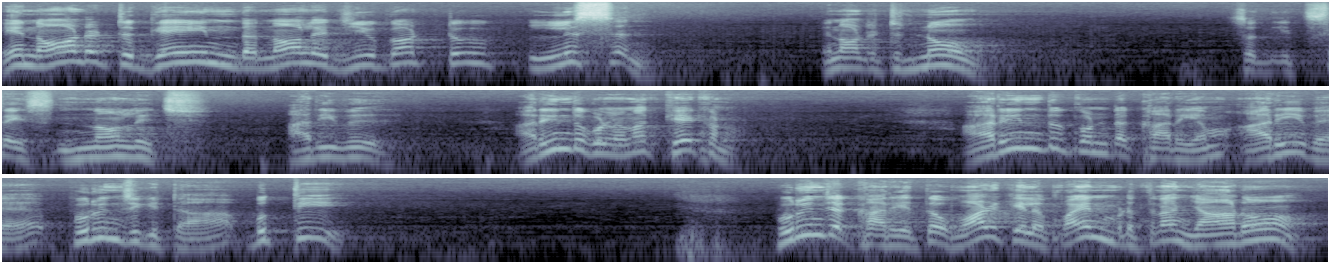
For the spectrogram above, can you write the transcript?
in order to gain the knowledge you got to listen in order to know. So it says knowledge அறிவு. அறிந்து கொள்ளணும்னா கேட்கணும். அறிந்து கொண்ட காரியம் அறிவை புரிஞ்சுக்கிட்டா புத்தி. புரிஞ்ச காரியத்தை வாழ்க்கையில் பயன்படுத்தினா ஞானம்.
